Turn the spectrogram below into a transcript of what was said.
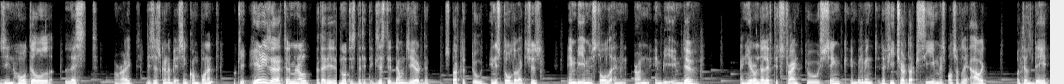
Then hotel list. All right, this is gonna be a sync component. Okay, here is a terminal that I didn't notice that it existed down there that started to install the packages. Npm install and run npm dev. And here on the left it's trying to sync implement the feature dark theme responsive layout hotel date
